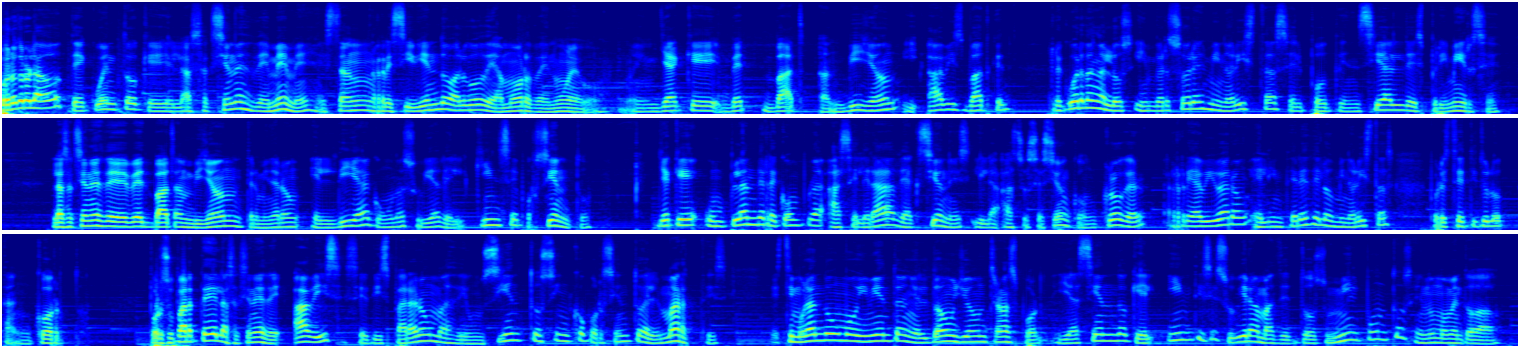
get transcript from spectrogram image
Por otro lado, te cuento que las acciones de meme están recibiendo algo de amor de nuevo, ya que Bed Bath Beyond y Avis Budget recuerdan a los inversores minoristas el potencial de exprimirse. Las acciones de Bed Bath Beyond terminaron el día con una subida del 15%, ya que un plan de recompra acelerada de acciones y la asociación con Kroger reavivaron el interés de los minoristas por este título tan corto. Por su parte, las acciones de Avis se dispararon más de un 105% el martes estimulando un movimiento en el Dow Jones Transport y haciendo que el índice subiera más de 2.000 puntos en un momento dado.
